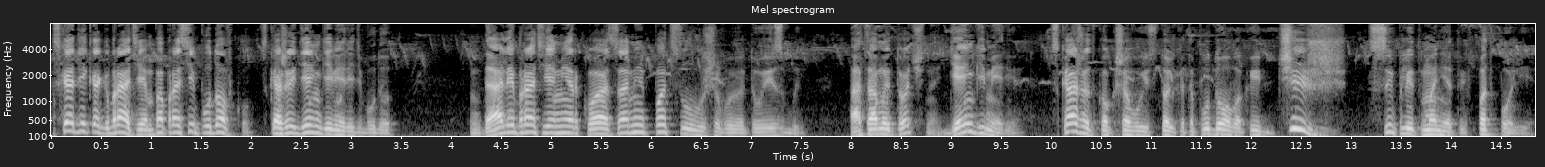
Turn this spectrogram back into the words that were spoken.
«Сходи-ка к братьям, попроси пудовку, скажи, деньги мерить буду». Дали братья мерку, а сами подслушивают у избы. А там и точно деньги меряют. Скажет Кокшаву и столько-то пудовок, и чиж сыплет монеты в подполье.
